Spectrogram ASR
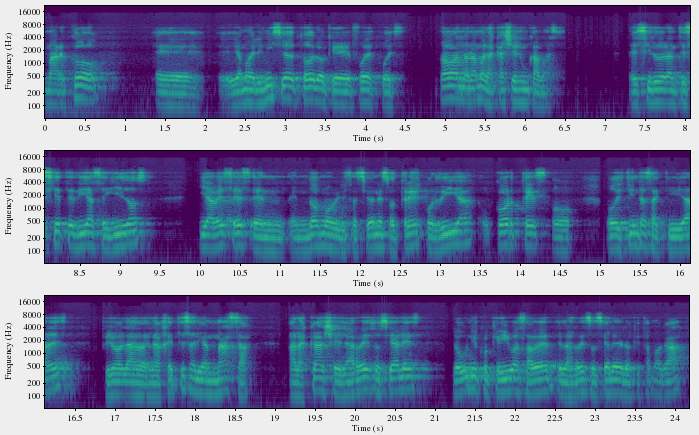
marcó, eh, digamos, el inicio de todo lo que fue después. No abandonamos las calles nunca más. Es decir, durante siete días seguidos y a veces en, dos movilizaciones o tres por día, o cortes o, distintas actividades, pero la, la gente salía en masa a las calles, las redes sociales, lo único que ibas a ver en las redes sociales de los que estamos acá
